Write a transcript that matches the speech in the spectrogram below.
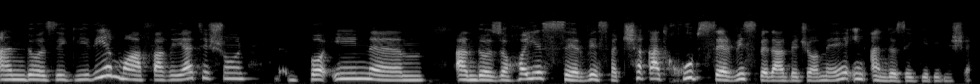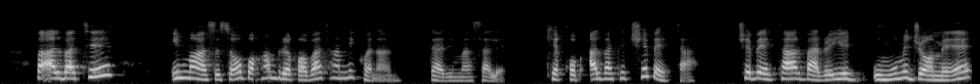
اندازهگیری موفقیتشون با این اندازه های سرویس و چقدر خوب سرویس بدن به جامعه این اندازه گیری میشه. و البته این مؤسسه ها با هم رقابت هم می‌کنن در این مسئله که خب البته چه بهتر؟ چه بهتر برای عموم جامعه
